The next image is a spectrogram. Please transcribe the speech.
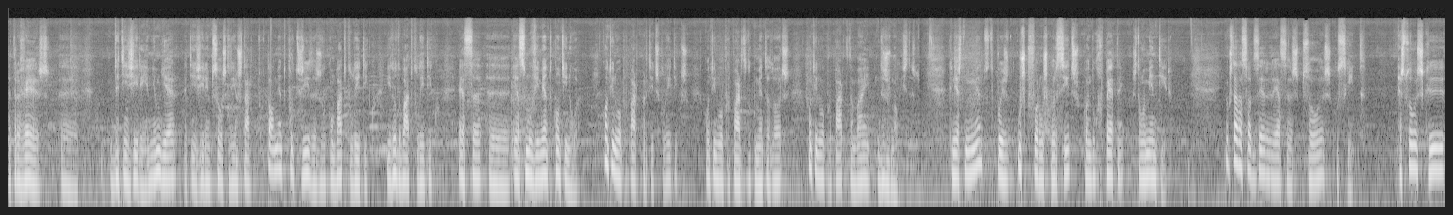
através uh, de atingirem a minha mulher, atingirem pessoas que deviam estar totalmente protegidas do combate político e do debate político, essa, uh, esse movimento continua. Continua por parte de partidos políticos, continua por parte de documentadores, continua por parte também de jornalistas. Que neste momento, depois os que foram esclarecidos, quando o repetem, estão a mentir. Eu gostava só de dizer a essas pessoas o seguinte: as pessoas que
